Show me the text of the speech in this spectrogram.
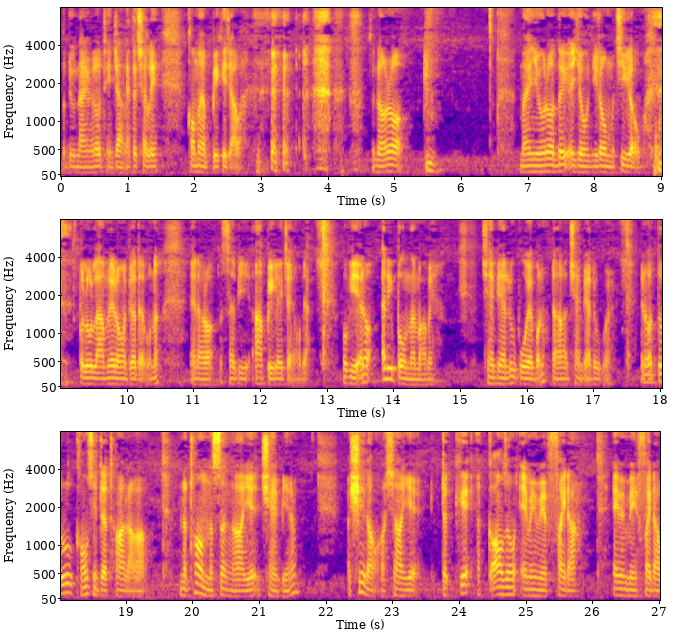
ဘယ်သူနိုင်ရလို့ထင်ကြလဲတစ်ချက်လေး comment ပေးခဲ့ကြပါကျွန်တော်တော့မန်ယူတော့တိတ်အယုံကြီးတော့မကြည့်တော့ဘူးဘလို့လာမလဲတော့မပြောတတ်ဘူးနော်အဲ့တော့ဆက်ပြီးအားပေးလိုက်ကြအောင်ဗျဟုတ်ပြီအဲ့တော့အဲ့ဒီပုံစံပါပဲချန်ပီယံလုပွဲပေါ့နော်ဒါချန်ပီယံလုပွဲအဲ့တော့သူတို့ခေါင်းစဉ်တက်ထားတာက2025ရဲ့ချန်ပီယံ အရှိတောင်အာရှရဲ့တကယ်အကောင်းဆုံး MMA fighter MMA fighter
